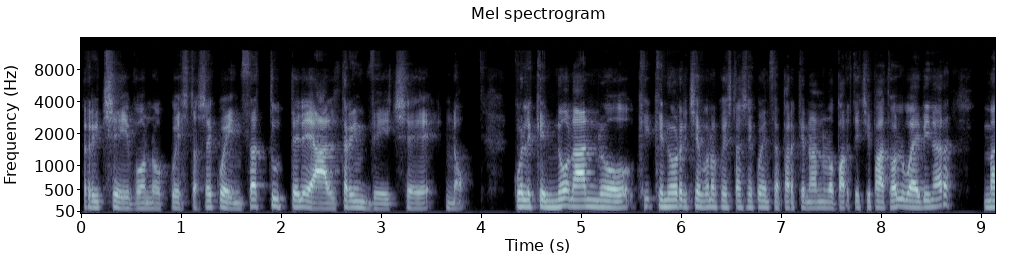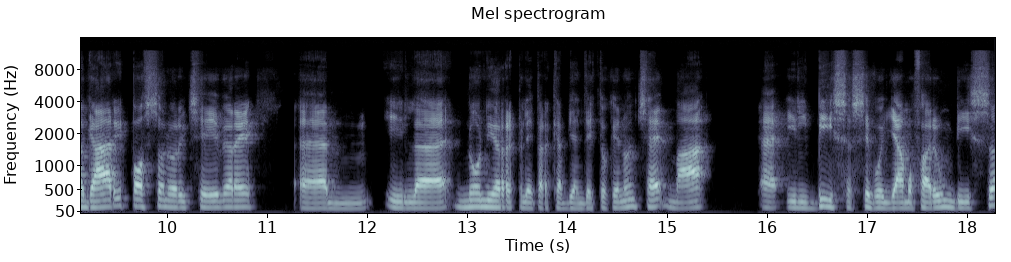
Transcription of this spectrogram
ricevono questa sequenza, tutte le altre invece no. Quelle che non, hanno, che, che non ricevono questa sequenza perché non hanno partecipato al webinar, magari possono ricevere ehm, il, non il replay perché abbiamo detto che non c'è, ma eh, il bis se vogliamo fare un bis.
